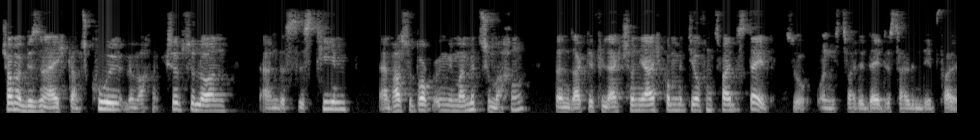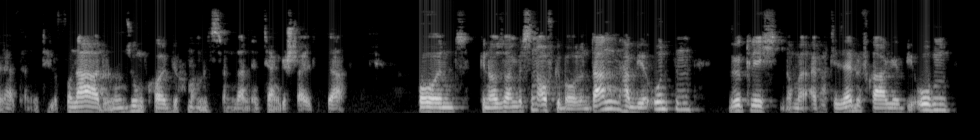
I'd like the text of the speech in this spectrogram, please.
schau mal, wir sind eigentlich ganz cool, wir machen XY, ähm, das ist das Team, ähm, hast du Bock irgendwie mal mitzumachen? Dann sagt er vielleicht schon, ja, ich komme mit dir auf ein zweites Date. So, und das zweite Date ist halt in dem Fall halt ein Telefonat oder ein Zoom-Call, wie auch immer man das dann, dann intern gestaltet, ja. Und genauso haben wir es dann aufgebaut. Und dann haben wir unten wirklich nochmal einfach dieselbe Frage wie oben,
